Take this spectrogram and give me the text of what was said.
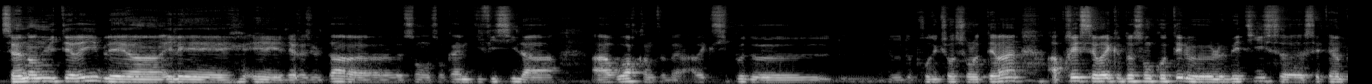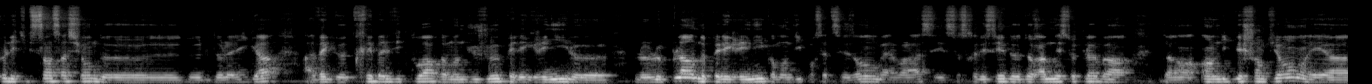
c'est un ennui terrible et, euh, et les et les résultats euh, sont, sont quand même difficiles à, à avoir quand ben, avec si peu de, de, de production sur le terrain. Après, c'est vrai que de son côté, le, le Betis, euh, c'était un peu l'équipe sensation de, de, la Liga, avec de très belles victoires, vraiment du jeu. Pellegrini, le, le, le plan de Pellegrini, comme on dit pour cette saison, ben voilà, ce serait d'essayer de, ramener ce club en, dans, en Ligue des Champions. Et euh,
